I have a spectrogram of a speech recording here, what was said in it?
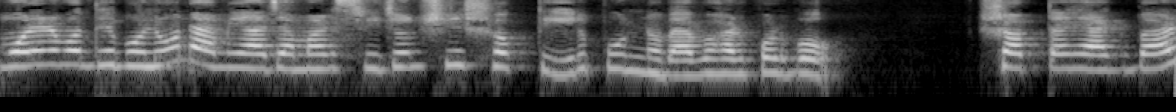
মনের মধ্যে বলুন, আমি আজ আমার সৃজনশীল শক্তির পূর্ণ ব্যবহার করব। সপ্তাহে একবার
